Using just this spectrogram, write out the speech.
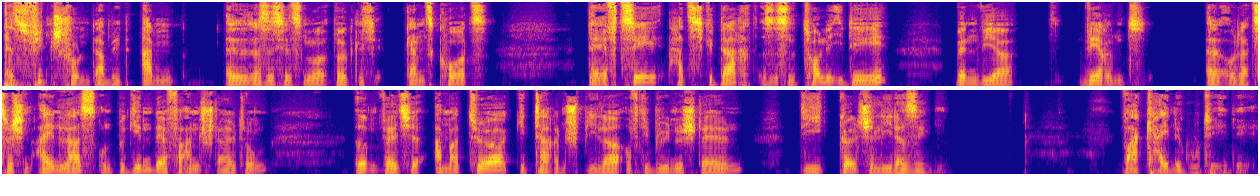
Es fing schon damit an, also das ist jetzt nur wirklich ganz kurz. Der FC hat sich gedacht, es ist eine tolle Idee, wenn wir während äh, oder zwischen Einlass und Beginn der Veranstaltung irgendwelche Amateur-Gitarrenspieler auf die Bühne stellen, die Kölsche Lieder singen. War keine gute Idee.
